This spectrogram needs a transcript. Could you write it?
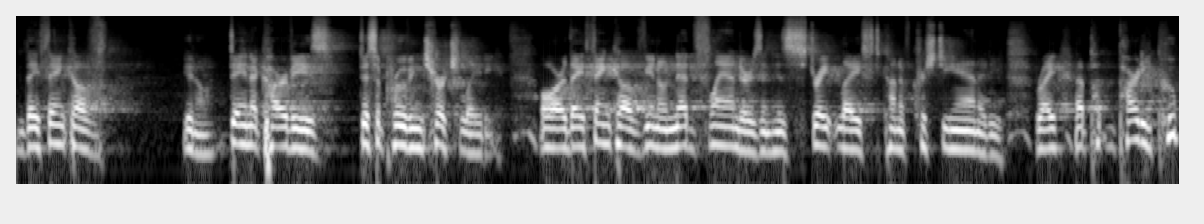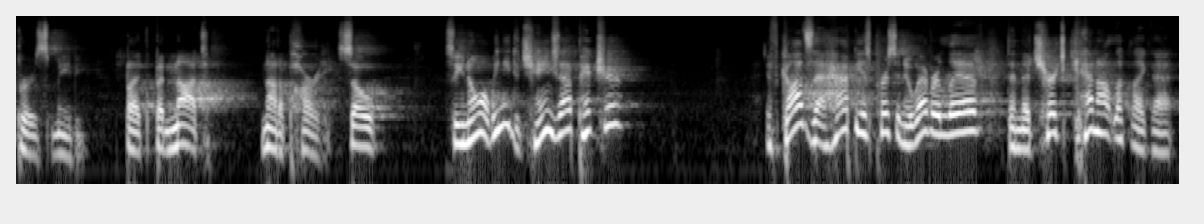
They think of, you know, Dana Carvey's disapproving church lady, or they think of, you know, Ned Flanders and his straight laced kind of Christianity, right? Uh, p- party poopers, maybe, but, but not, not a party. So, so, you know what? We need to change that picture if God's the happiest person who ever lived, then the church cannot look like that.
